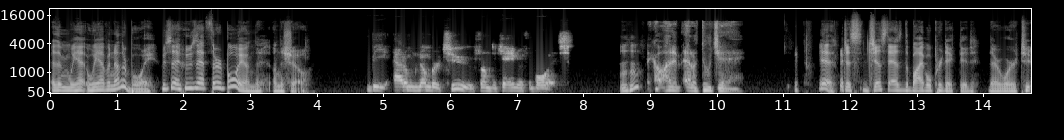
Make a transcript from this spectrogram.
And then we have we have another boy. Who's that who's that third boy on the on the show? be Adam number two from Decayin' with the Boys. Mm-hmm. They call him El Duce. Yeah, just just as the Bible predicted, there were two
